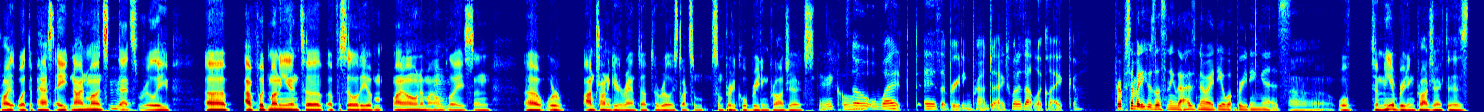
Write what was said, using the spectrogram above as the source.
probably what the past eight nine months. Mhm. That's really uh, I've put money into a facility of my own in my Mhm. own place, and uh, we're I'm trying to get it ramped up to really start some some pretty cool breeding projects. Very cool. So, what is a breeding project? What does that look like? For somebody who's listening that has no idea what breeding is. Uh, well, to me, a breeding project is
